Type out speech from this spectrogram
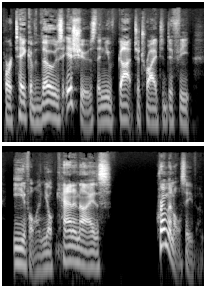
partake of those issues, then you've got to try to defeat evil. And you'll canonize criminals, even,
